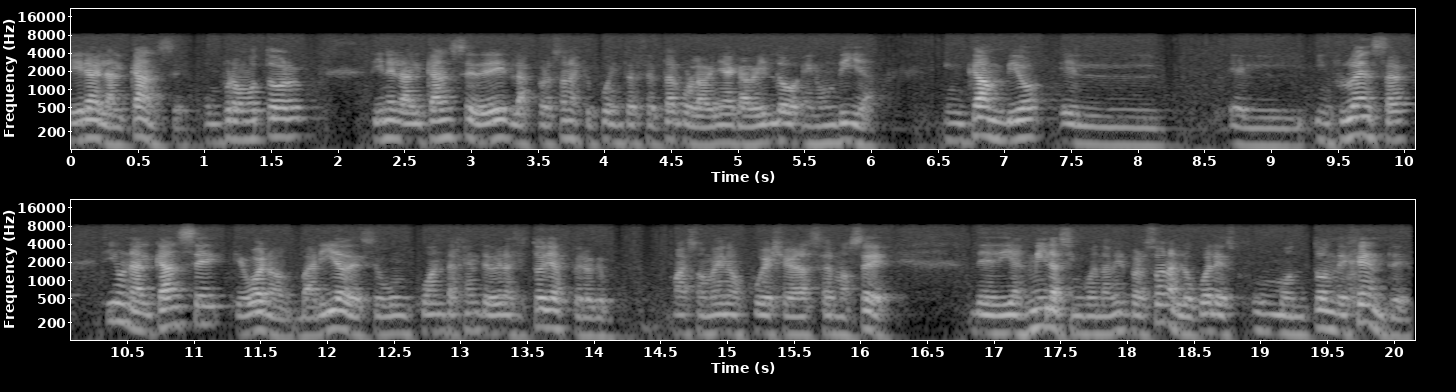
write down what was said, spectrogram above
era el alcance. Un promotor tiene el alcance de las personas que puede interceptar por la avenida Cabildo en un día. En cambio, el, el influencer tiene un alcance que, bueno, varía de según cuánta gente ve las historias, pero que más o menos puede llegar a ser, no sé, de 10.000 a 50.000 personas, lo cual es un montón de gente.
